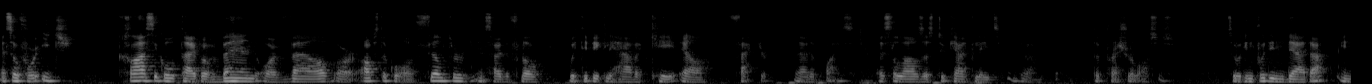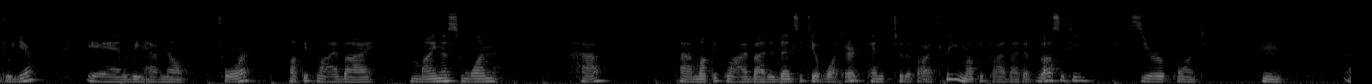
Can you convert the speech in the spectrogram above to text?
And so for each classical type of band or valve or obstacle or filter inside the flow, we typically have a KL factor that applies. This allows us to calculate the, the pressure losses. So we can put in data into here, and we have now 4 multiplied by minus 1 half uh, by the density of water 10 to the power 3 multiplied by the velocity 0 hmm, uh,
